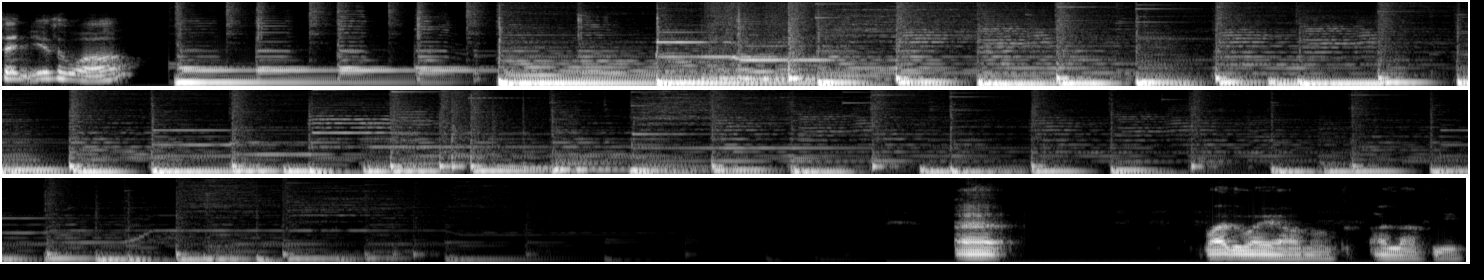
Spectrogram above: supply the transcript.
Sent you the what? Uh, by the way, Arnold, I love you.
